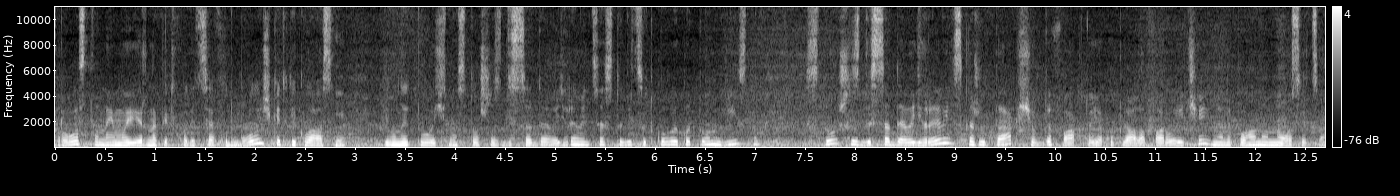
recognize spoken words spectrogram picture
Просто неймовірно підходить. Це футболочки такі класні, і вони точно 169 гривень. Це 100% котон, дійсно. 169 гривень, скажу так, що де-факто я купляла пару речей, вона непогано носиться.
